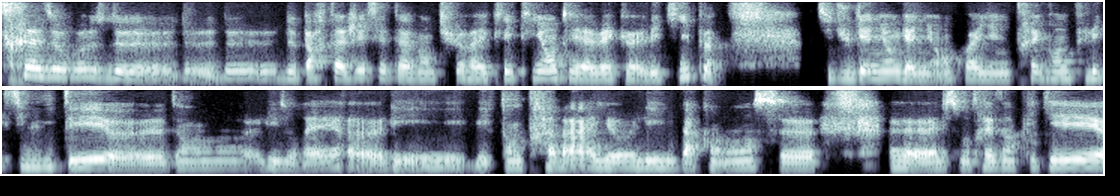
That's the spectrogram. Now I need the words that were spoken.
très heureuses de, partager cette aventure avec les clientes et avec euh, l'équipe. C'est du gagnant-gagnant. Il y a une très grande flexibilité dans les horaires, les, temps de travail, les vacances. elles sont très impliquées.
